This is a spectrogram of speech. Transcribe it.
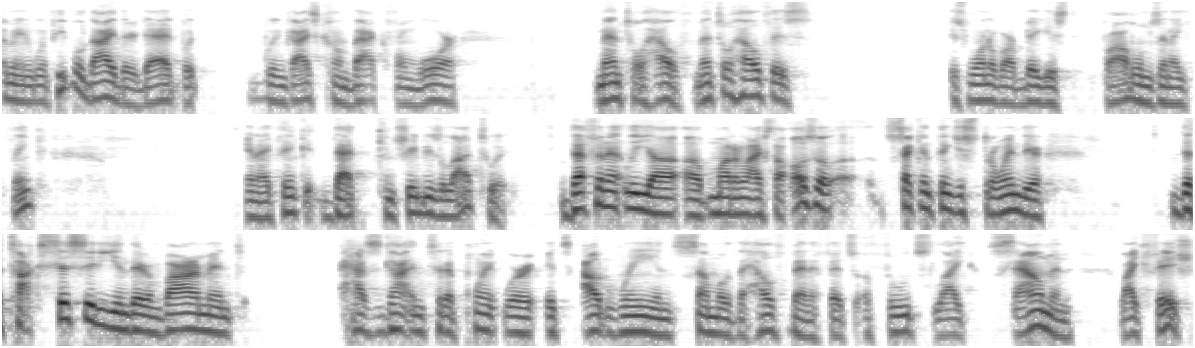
I mean, when people die, they're dead. But when guys come back from war, mental health, mental health is is one of our biggest problems, and I think and I think that contributes a lot to it. Definitely a, a modern lifestyle. Also, uh, second thing, just throw in there, the toxicity in their environment has gotten to the point where it's outweighing some of the health benefits of foods like salmon, like fish.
